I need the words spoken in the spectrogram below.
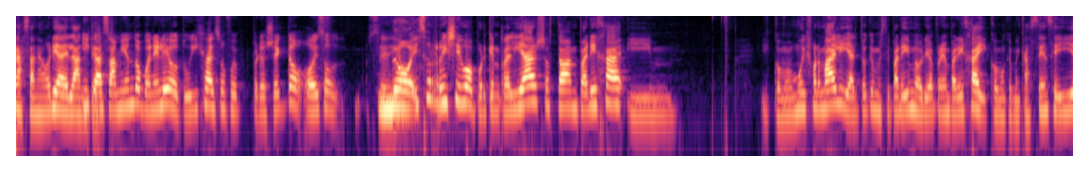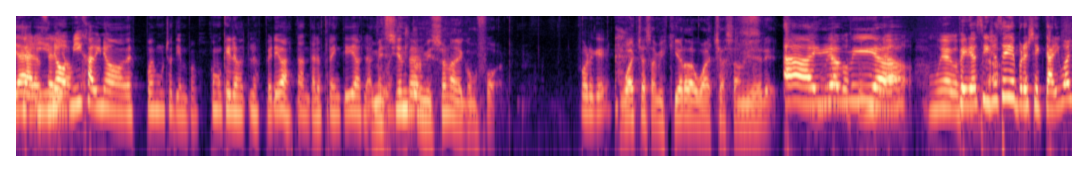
una zanahoria adelante. ¿Y casamiento, ponele, o tu hija, eso fue proyecto o eso se dio? No, eso re llegó, porque en realidad yo estaba en pareja y, y como muy formal y al toque me separé y me volví a poner en pareja y como que me casé enseguida. Claro, y no, dio. mi hija vino después mucho tiempo. Como que lo, lo esperé bastante, a los 32 la Me tuve. siento Claro. en mi zona de confort. ¿Por qué? Guachas a mi izquierda, guachas a mi derecha. Ay, Dios mío. acostumbrado, Pero sí, yo acostumbrado. soy de proyectar. Igual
